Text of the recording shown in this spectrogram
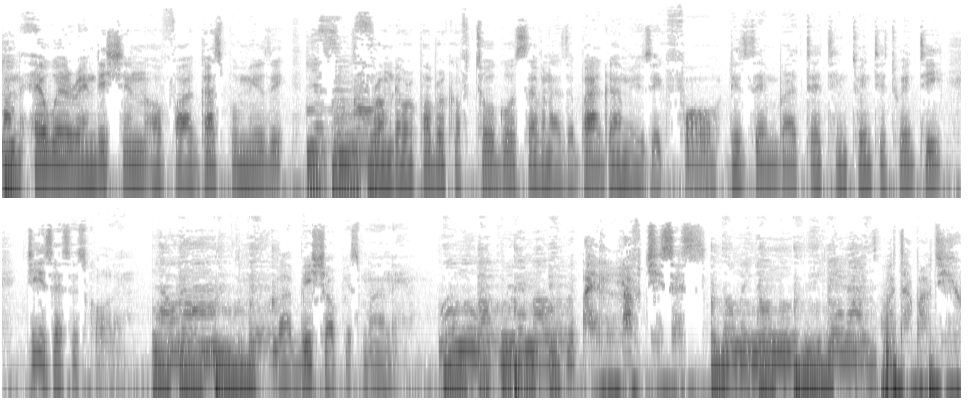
An Ewe rendition of our gospel music from the Republic of Togo, serving as the background music for December 13, 2020. Jesus is calling. Brad Bishop is my name. I love Jesus. What about you?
